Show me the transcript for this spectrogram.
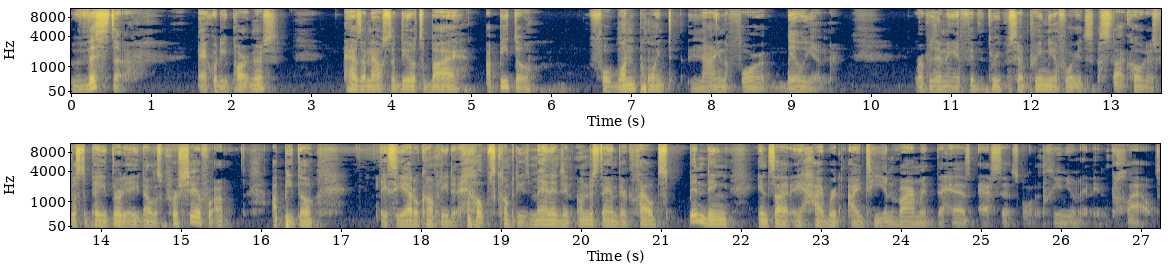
Vista, Equity Partners has announced a deal to buy Apptio for 1.94 billion, representing a 53% premium for its stockholders. Vista paid $38 per share for Apptio, a Seattle company that helps companies manage and understand their cloud spending inside a hybrid IT environment that has assets on premium and in cloud.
